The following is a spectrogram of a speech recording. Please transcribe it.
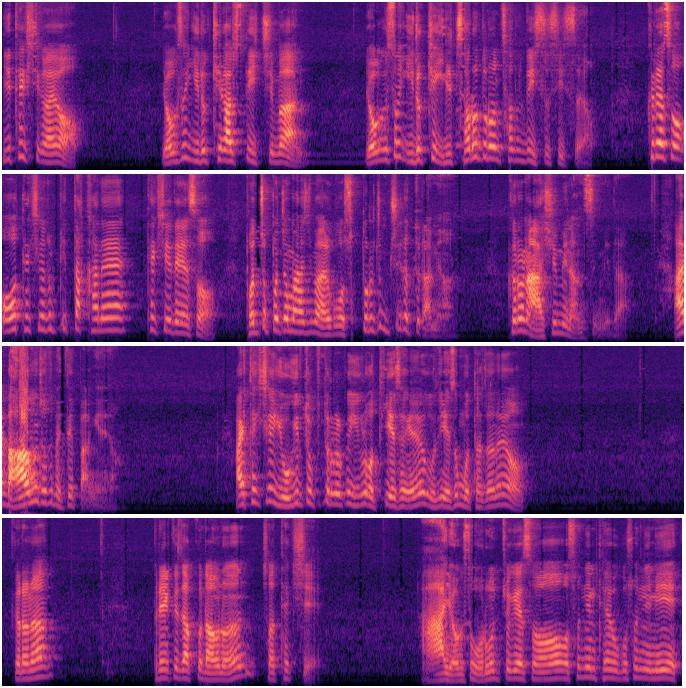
이 택시가요. 여기서 이렇게 갈 수도 있지만, 여기서 이렇게 1차로 들어온 차들도 있을 수 있어요. 그래서, 어, 택시가 좀 삐딱하네. 택시에 대해서 번쩍번쩍만 하지 말고 속도를 좀 줄였더라면. 그런 아쉬움이 남습니다. 아니, 마음은 저도 백대 빵이에요. 아니, 택시가 여기 뚫고 들어갈 거 이걸 어떻게 예상해요? 그거 예상 못 하잖아요. 그러나, 브레이크 잡고 나오는 저 택시. 아, 여기서 오른쪽에서 손님 태우고 손님이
